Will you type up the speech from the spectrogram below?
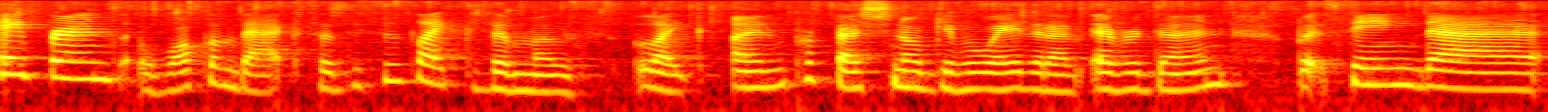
Hey friends, welcome back. So this is like the most like unprofessional giveaway that I've ever done. But seeing that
